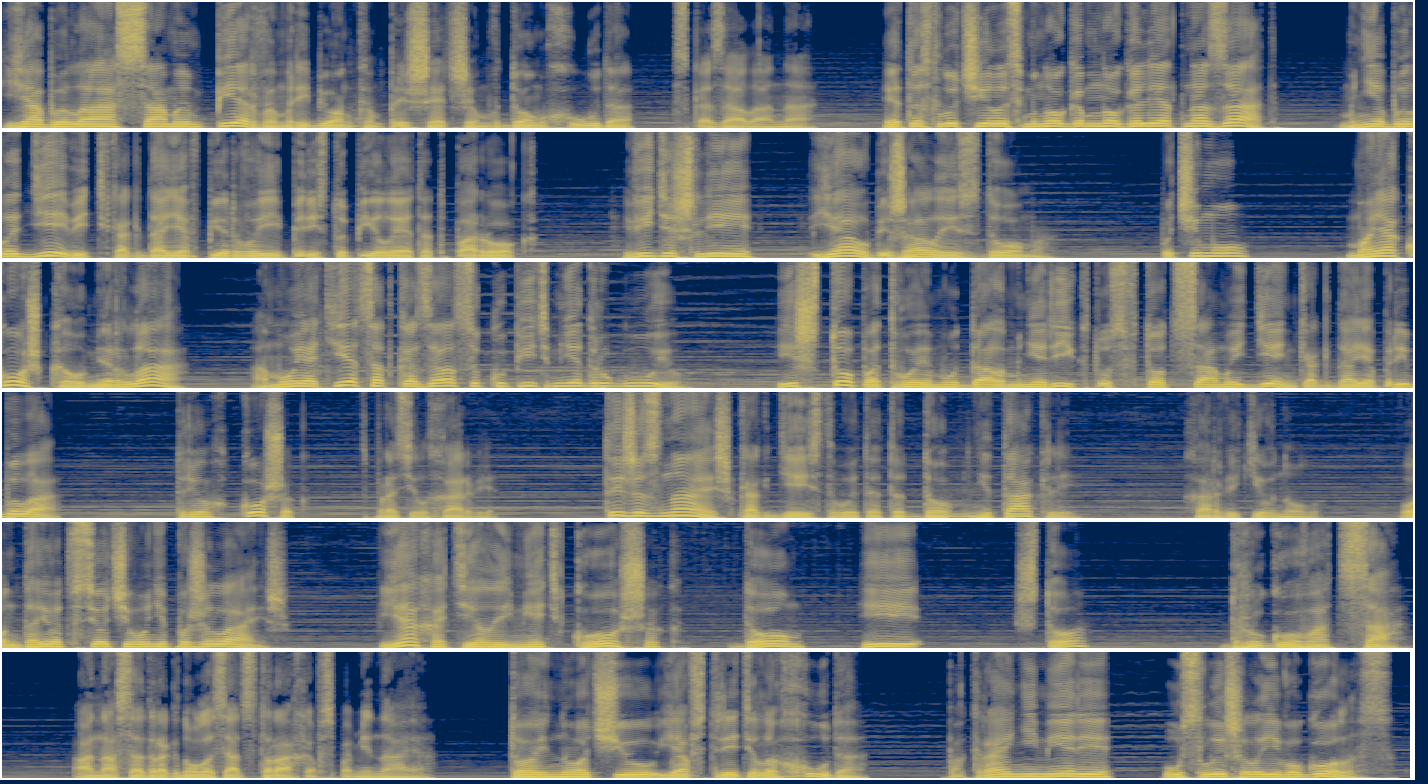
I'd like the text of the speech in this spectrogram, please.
«Я была самым первым ребенком, пришедшим в дом худо», — сказала она. «Это случилось много-много лет назад. Мне было девять, когда я впервые переступила этот порог. Видишь ли, я убежала из дома. Почему? Моя кошка умерла, а мой отец отказался купить мне другую. И что, по-твоему, дал мне Риктус в тот самый день, когда я прибыла? Трех кошек? Спросил Харви. Ты же знаешь, как действует этот дом, не так ли? Харви кивнул. Он дает все, чего не пожелаешь. Я хотела иметь кошек, дом и... Что? Другого отца. Она содрогнулась от страха, вспоминая. «Той ночью я встретила худо. По крайней мере, услышала его голос».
